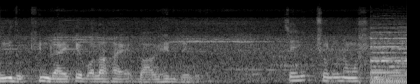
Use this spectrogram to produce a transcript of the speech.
এই দক্ষিণ রায়কে বলা হয় বাঘের দেবতা। যাই হোক, চলুন আমার সঙ্গে।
